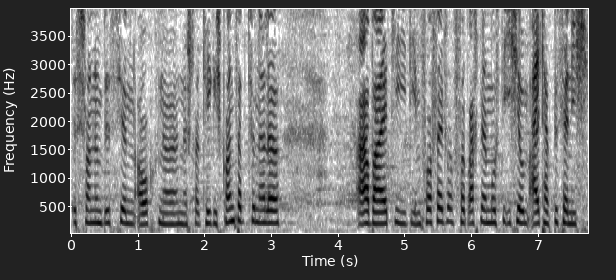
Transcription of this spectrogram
ist schon ein bisschen auch eine, eine strategisch-konzeptionelle Arbeit, die, die im Vorfeld verbracht werden muss, die ich hier im Alltag bisher nicht,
